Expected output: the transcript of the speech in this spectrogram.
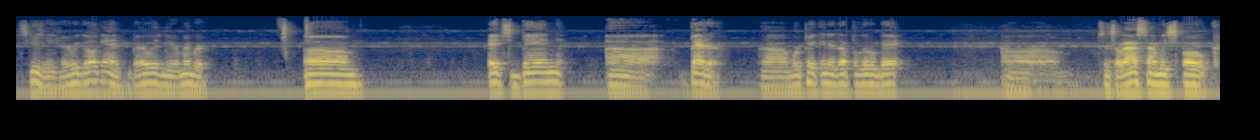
excuse me. Here we go again. Bear with me. Remember, um, it's been uh, better. Uh, we're picking it up a little bit. Um, since the last time we spoke,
